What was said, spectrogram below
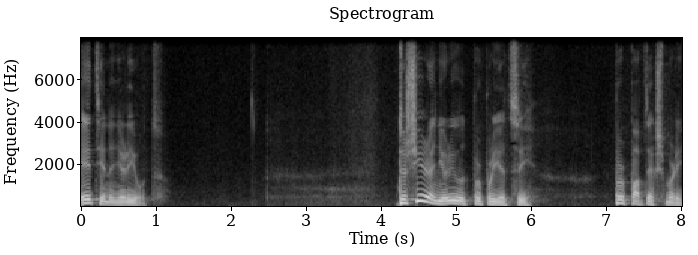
etjen e njeriut. Dëshira e njeriut për përjetësi, për pavdekshmëri.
